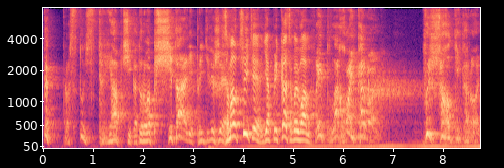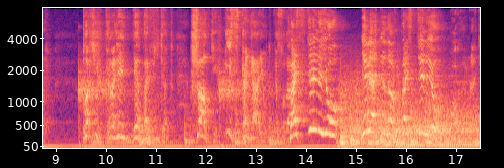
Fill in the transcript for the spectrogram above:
как простой стряпчий, которого обсчитали при дележе. Замолчите, я приказываю вам. Вы плохой король, вы жалкий король. Плохих королей ненавидят. Жалких изгоняют, государь. Бастилию! Немедленно в Бастилию! Бога ради,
